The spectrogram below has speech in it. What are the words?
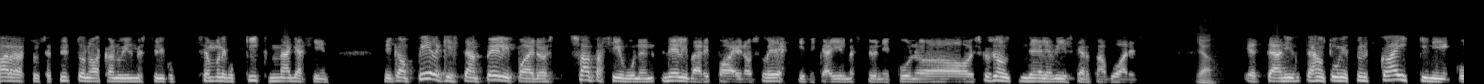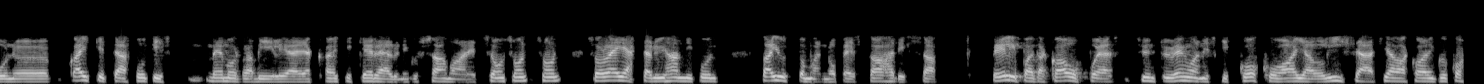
harrastus, että nyt on alkanut ilmestyä niin semmoinen kuin Kick Magazine, mikä on pelkistään pelipaidoista satasivuinen neliväripainos lehti, mikä ilmestyy, niin kuin, uh, olisiko se ollut neljä-viisi kertaa vuodessa. Joo että tämä, niin, tähän on tunjettu nyt kaikki, niin kuin, kaikki tämä futis memorabilia ja kaikki keräily niin kuin samaan. Et se, on, se, on, se, on, se on räjähtänyt ihan niin kuin tajuttoman nopeassa tahdissa. Pelipaita kauppoja syntyy englanniskin koko ajan lisää. Siellä alkaa niin kuin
